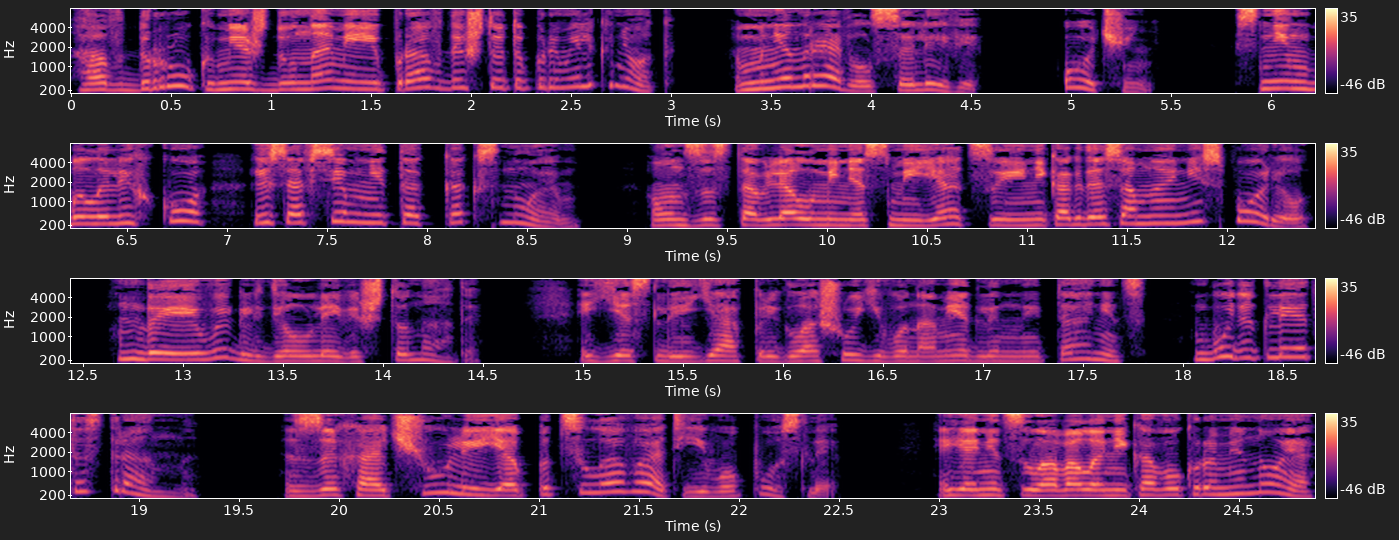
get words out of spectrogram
А вдруг между нами и правдой что-то промелькнет? Мне нравился Леви. Очень. С ним было легко и совсем не так, как с Ноем. Он заставлял меня смеяться и никогда со мной не спорил. Да и выглядел Леви что надо. Если я приглашу его на медленный танец, будет ли это странно? Захочу ли я поцеловать его после? Я не целовала никого, кроме Ноя,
